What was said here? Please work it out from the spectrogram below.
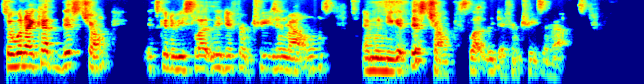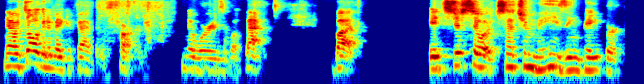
So when I cut this chunk, it's going to be slightly different trees and mountains. And when you get this chunk, slightly different trees and mountains. Now it's all going to make a fabulous card. No worries about that. But it's just so it's such amazing paper,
